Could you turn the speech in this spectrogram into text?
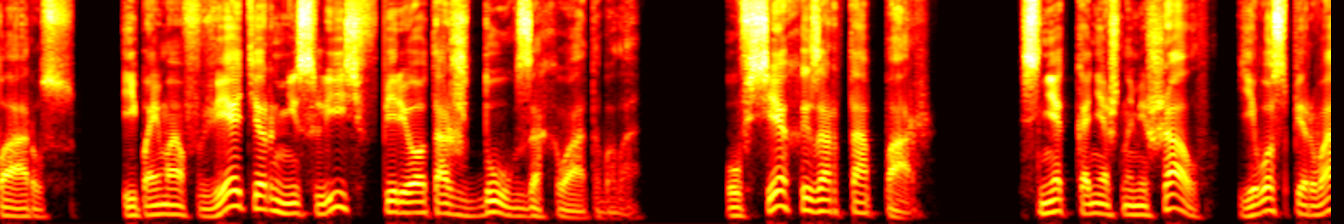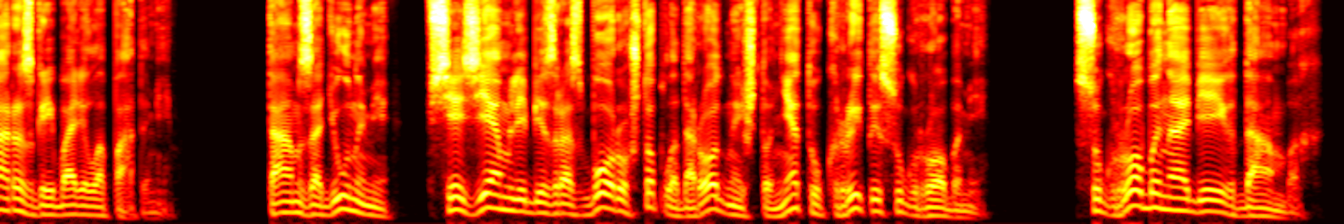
парус, и, поймав ветер, неслись вперед, аж дух захватывало. У всех изо рта пар. Снег, конечно, мешал, его сперва разгребали лопатами. Там, за дюнами, все земли без разбору, что плодородные, что нет, укрыты сугробами. Сугробы на обеих дамбах.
